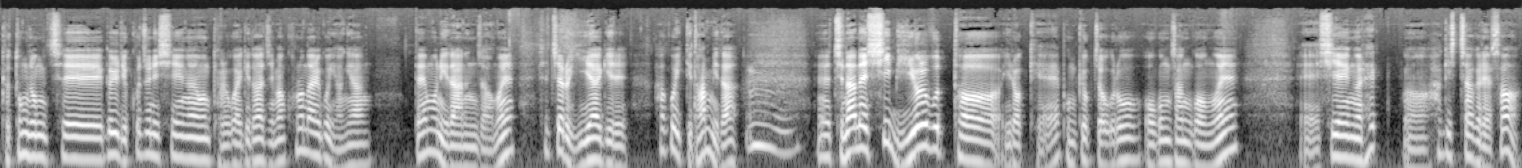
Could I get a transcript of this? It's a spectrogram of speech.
교통정책을 꾸준히 시행한 결과이기도 하지만 코로나19 영향 때문이라는 점을 실제로 이야기를 하고 있기도 합니다. 음. 지난해 12월부터 이렇게 본격적으로 5030을 시행을 했, 어, 하기 시작을 해서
